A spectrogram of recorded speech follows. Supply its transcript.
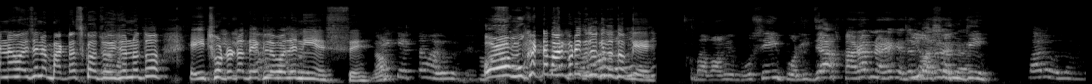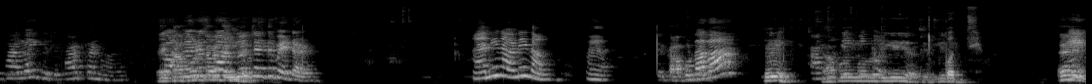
আনা হয়েছে না বাটারস্কচ ওই জন্য তো এই ছোটটা দেখলে বলে নিয়ে এসছে। এই কেকটা ভালো ওর মুখেরটা বার করে দিল কিন্তু তোকে। বাবা আমি বসেই পড়ি যা। খারাপ না রে খেতে ভালো অশান্তি। ভালো হলো, ভালোই খেতে, খারাপ কেন হবে? চকলেটের চাইতে বেটার হ্যাঁ, নি নি নাও। হ্যাঁ। বাবা? হুম কাপড় আছে করছি। এই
